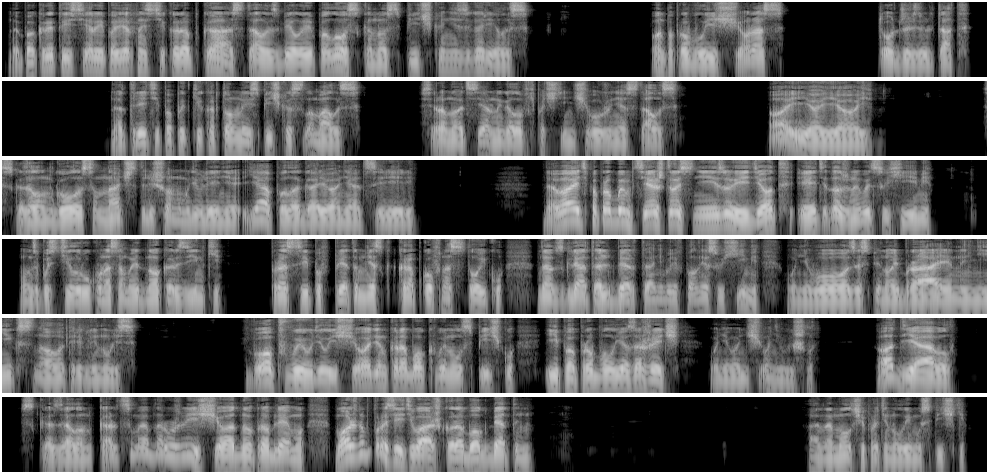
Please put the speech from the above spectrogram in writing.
На покрытой серой поверхности коробка осталась белая полоска, но спичка не загорелась. Он попробовал еще раз. Тот же результат. На третьей попытке картонная спичка сломалась. Все равно от серной головки почти ничего уже не осталось. «Ой-ой-ой», — сказал он голосом, начисто лишенным удивления, — «я полагаю, они отсырели». «Давайте попробуем те, что снизу идет, эти должны быть сухими». Он запустил руку на самое дно корзинки, просыпав при этом несколько коробков на стойку. На взгляд Альберта они были вполне сухими. У него за спиной Брайан и Ник снова переглянулись. Боб выудил еще один коробок, вынул спичку и попробовал ее зажечь. У него ничего не вышло. — Вот дьявол! — сказал он. — Кажется, мы обнаружили еще одну проблему. Можно попросить ваш коробок, Беттань? Она молча протянула ему спички. —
